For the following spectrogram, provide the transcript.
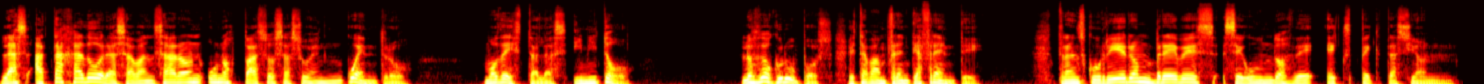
Las atajadoras avanzaron unos pasos a su encuentro. Modesta las imitó. Los dos grupos estaban frente a frente. Transcurrieron breves segundos de expectación.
